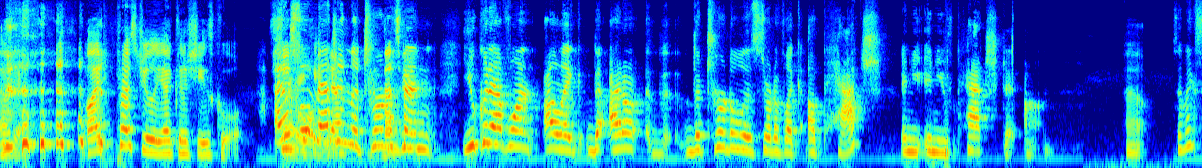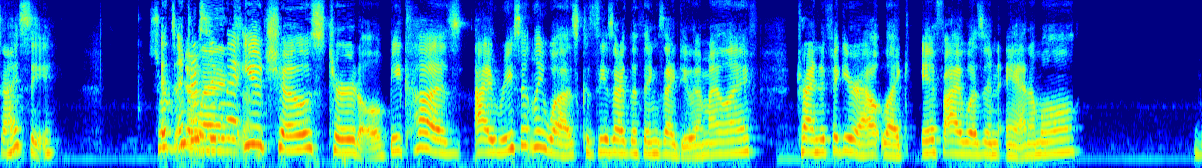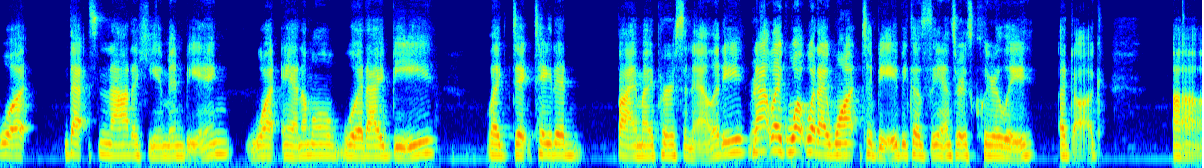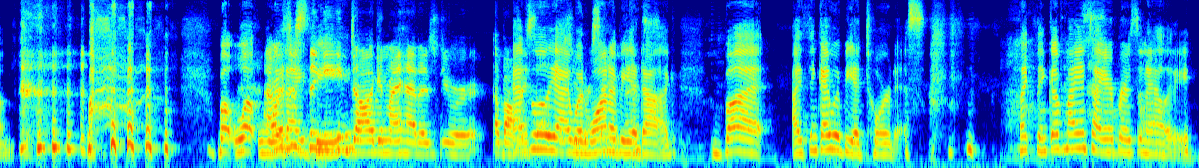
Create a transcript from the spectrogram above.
Okay. Well, I trust Julia because she's cool. I also imagine yeah. the turtle That's fair. You could have one. I like. The, I don't. The, the turtle is sort of like a patch, and you and you've patched it on. Oh. Does that make sense? I see. Sort it's of in a interesting that you chose turtle because I recently was because these are the things I do in my life, trying to figure out like if I was an animal, what that's not a human being, what animal would I be, like dictated by my personality, Right. not like what would I want to be because the answer is clearly a dog. Um, but what would I was I, just thinking be? dog in my head as you were about Absolutely, I would want to be a dog, but I think I would be a tortoise. like, think of my entire personality.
